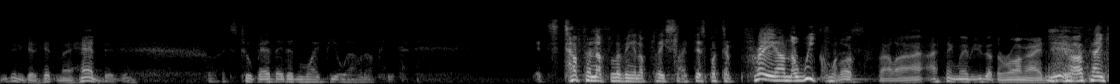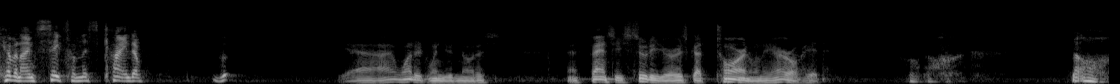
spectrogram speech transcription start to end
You didn't get hit in the head, did you? Oh, it's too bad they didn't wipe you out up here. It's tough enough living in a place like this, but to prey on the weak ones. Look, fella, I, I think maybe you got the wrong idea. Oh, thank heaven I'm safe from this kind of. Yeah, I wondered when you'd notice. That fancy suit of yours got torn when the arrow hit. Oh, no. No.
